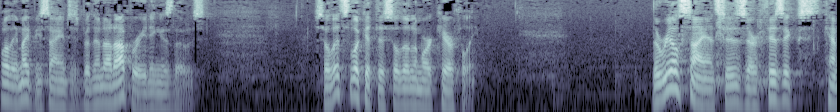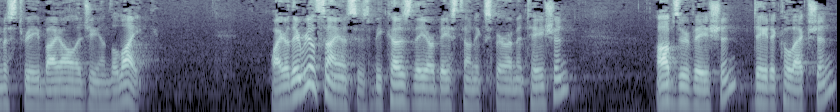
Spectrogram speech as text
Well, they might be scientists, but they're not operating as those. So let's look at this a little more carefully. The real sciences are physics, chemistry, biology, and the like. Why are they real sciences? Because they are based on experimentation, observation, data collection,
